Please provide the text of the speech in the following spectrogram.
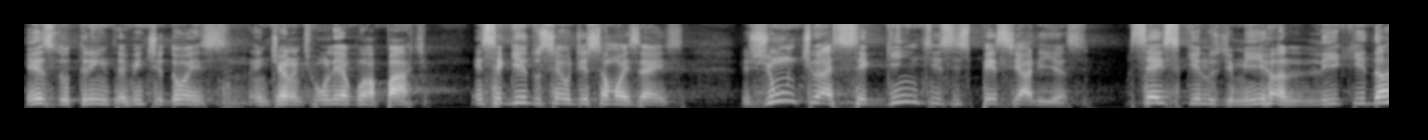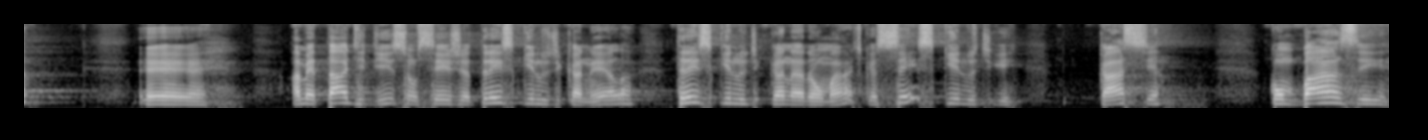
Êxodo 30, 22 em diante, vou ler alguma parte. Em seguida, o Senhor disse a Moisés: Junte as seguintes especiarias: 6 quilos de mirra líquida, é, a metade disso, ou seja, 3 quilos de canela, 3 quilos de cana aromática, 6 quilos de cássia, com base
